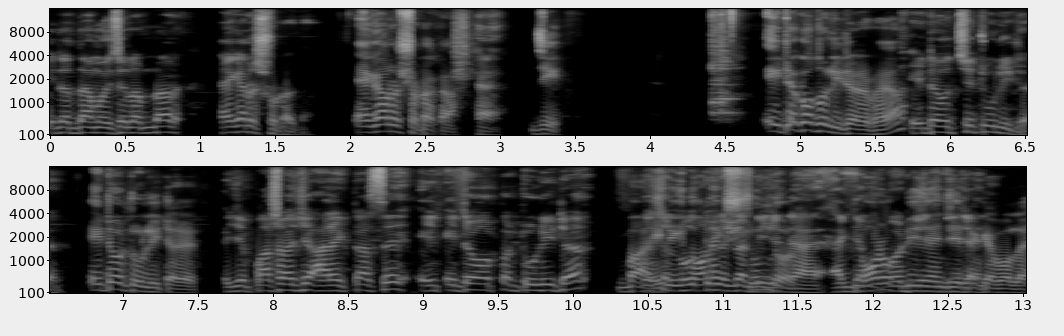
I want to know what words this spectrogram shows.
এটার দাম হয়েছিল আপনার এগারোশো টাকা। এগারোশো টাকা। হ্যাঁ। জি। এটা কত লিটার ভাইয়া? এটা হচ্ছে টু লিটার এটাও টু লিটারের এই যে পাশাপাশি আরেকটা আছে এটাও আপনার টু লিটার এটা অনেক সুন্দর। একদম বড় ডিজাইন যেটাকে বলে।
